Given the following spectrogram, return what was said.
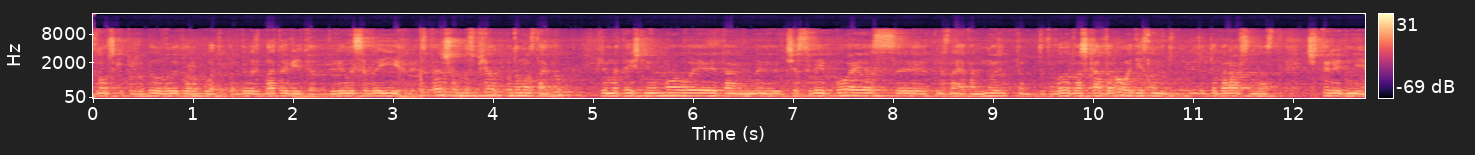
знову ж таки проробили велику роботу, передивились багато відео, дивилися ви ігри. Спершу до спочатку подумав так, ну кліматичні умови, там е, часовий пояс, е, не знаю, там ну там важка дорога, дійсно добирався на нас 4 дні.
